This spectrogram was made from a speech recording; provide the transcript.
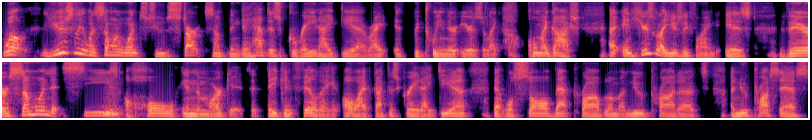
Well, usually when someone wants to start something, they have this great idea, right? It, between their ears, they're like, "Oh my gosh!" Uh, and here's what I usually find: is there's someone that sees a hole in the market that they can fill. They, "Oh, I've got this great idea that will solve that problem, a new product, a new process,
